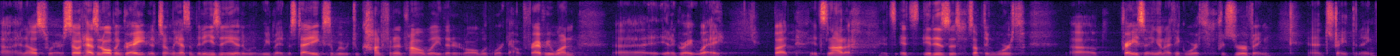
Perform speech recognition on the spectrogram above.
uh, and elsewhere. So it hasn't all been great. And it certainly hasn't been easy, and we've made mistakes, and we were too confident probably that it all would work out for everyone uh, in a great way. But it's not a, it's, it's, it is a, something worth uh, praising and I think worth preserving and strengthening.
